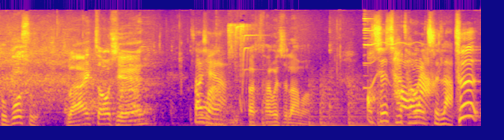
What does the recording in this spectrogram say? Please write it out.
土拨鼠，来招贤。招贤啊？他他会吃辣吗？我吃他超辣，才会吃辣。吃，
